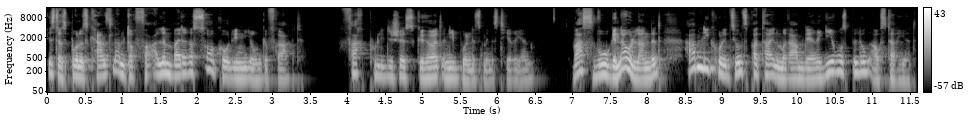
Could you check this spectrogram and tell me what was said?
ist das Bundeskanzleramt doch vor allem bei der Ressortkoordinierung gefragt. Fachpolitisches gehört in die Bundesministerien. Was wo genau landet, haben die Koalitionsparteien im Rahmen der Regierungsbildung austariert.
